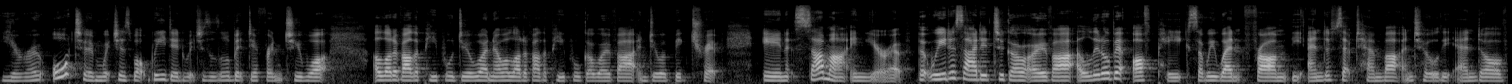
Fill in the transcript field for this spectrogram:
Euro autumn which is what we did which is a little bit different to what a lot of other people do. I know a lot of other people go over and do a big trip in summer in Europe, but we decided to go over a little bit off peak. So we went from the end of September until the end of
